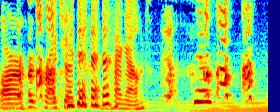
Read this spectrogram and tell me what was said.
our Krycek just hang out. Yes.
